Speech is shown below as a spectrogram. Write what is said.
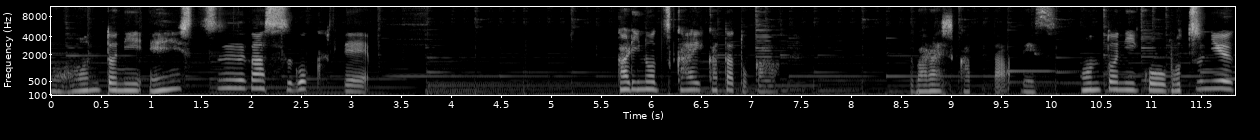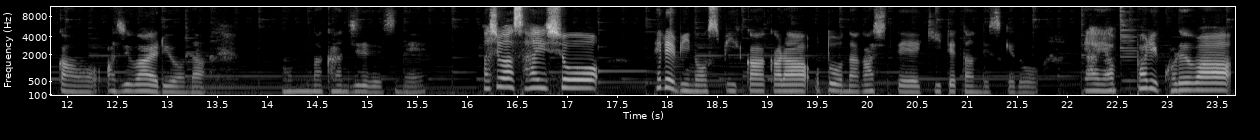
もう本当に演出がすごくて、光の使い方とか素晴らしかったです。本当にこう没入感を味わえるような、そんな感じでですね。私は最初、テレビのスピーカーから音を流して聞いてたんですけど、いや、やっぱりこれは、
